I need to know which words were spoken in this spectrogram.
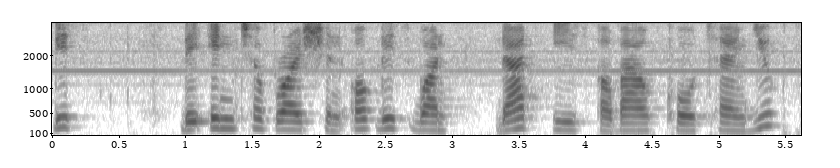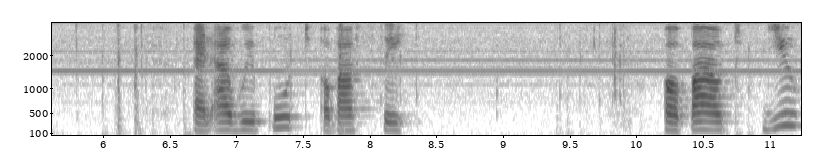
this the integration of this one that is about cotangent u and I will put about C. About u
